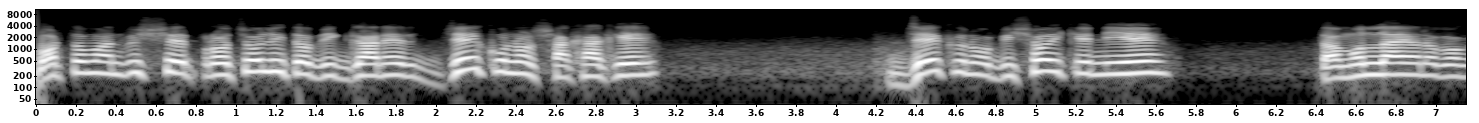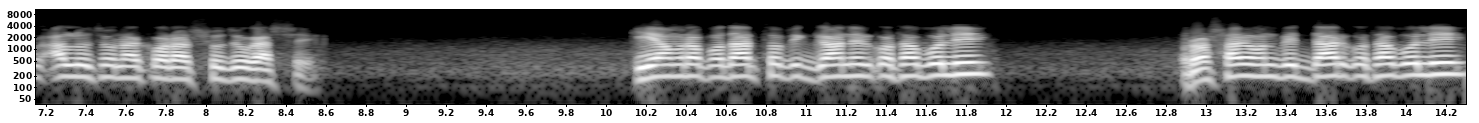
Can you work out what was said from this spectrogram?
বর্তমান বিশ্বের প্রচলিত বিজ্ঞানের যে কোনো শাখাকে, যে কোনো বিষয়কে নিয়ে তা মূল্যায়ন এবং আলোচনা করার সুযোগ আসে। কি আমরা পদার্থ বিজ্ঞানের কথা বলি? রসায়ন বিদ্যার কথা বলি?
